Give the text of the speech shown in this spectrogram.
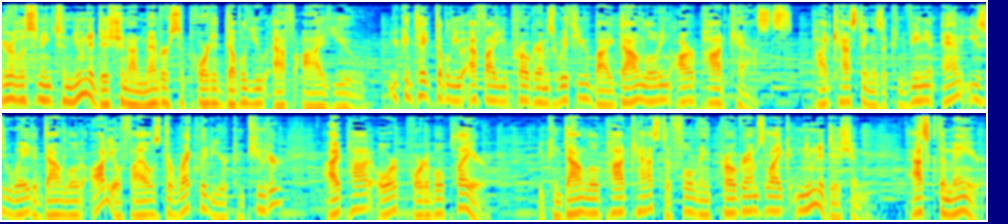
You're listening to Noon Edition on member supported WFIU. You can take WFIU programs with you by downloading our podcasts. Podcasting is a convenient and easy way to download audio files directly to your computer, iPod, or portable player. You can download podcasts of full length programs like Noon Edition, Ask the Mayor,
